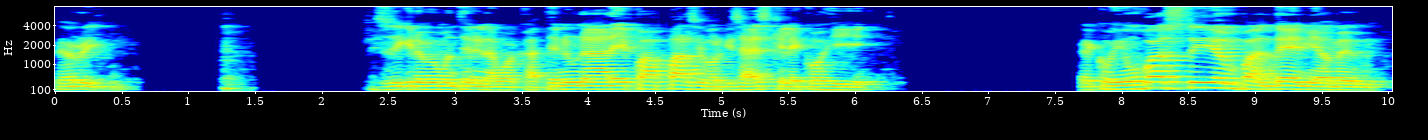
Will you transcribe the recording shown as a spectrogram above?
Qué rico. Eso sí que no me monté en el aguacate en una arepa, parce, porque sabes que le cogí. Le cogí un fastidio en pandemia, men.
